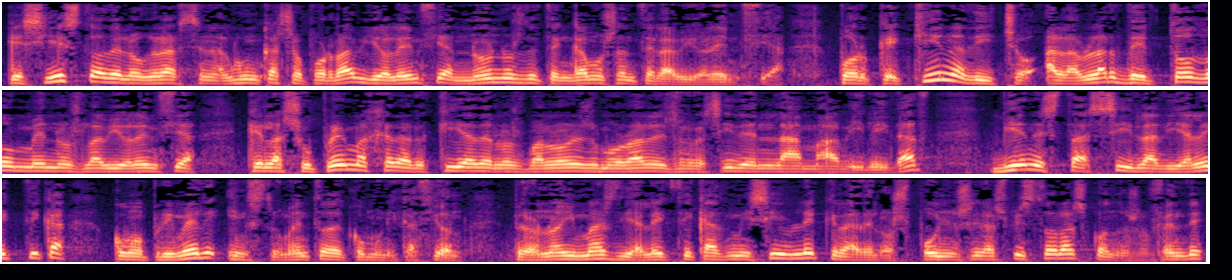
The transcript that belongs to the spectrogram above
que si esto ha de lograrse en algún caso por la violencia, no nos detengamos ante la violencia. Porque ¿quién ha dicho, al hablar de todo menos la violencia, que la suprema jerarquía de los valores morales reside en la amabilidad? Bien está, sí, la dialéctica como primer instrumento de comunicación. Pero no hay más dialéctica admisible que la de los puños y las pistolas cuando se ofende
